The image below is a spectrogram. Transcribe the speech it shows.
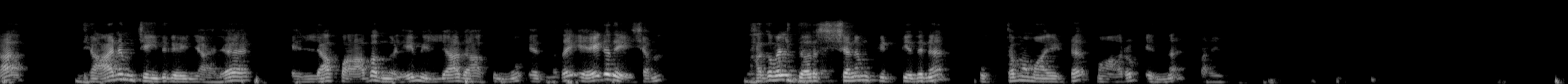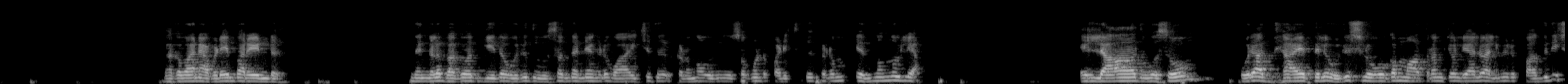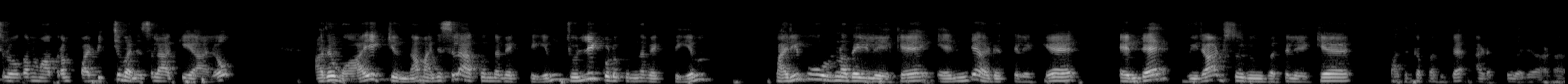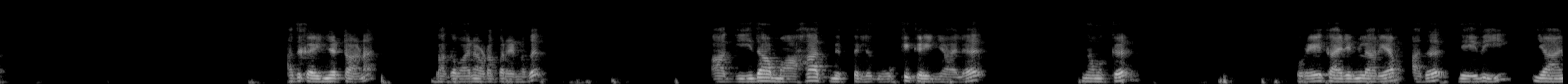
ധ്യാനം ചെയ്തു കഴിഞ്ഞാൽ എല്ലാ പാപങ്ങളെയും ഇല്ലാതാക്കുന്നു എന്നത് ഏകദേശം ഭഗവത് ദർശനം കിട്ടിയതിന് ഉത്തമമായിട്ട് മാറും എന്ന് പറയുന്നു. ഭഗവാൻ അവിടെയും പറയുന്നുണ്ട് നിങ്ങൾ ഭഗവത്ഗീത ഒരു ദിവസം തന്നെ അങ്ങോട്ട് വായിച്ചു തീർക്കണമെന്നോ ഒരു ദിവസം കൊണ്ട് പഠിച്ചു തീർക്കണം എന്നൊന്നുമില്ല. എല്ലാ ദിവസവും ഒരു അധ്യായത്തിൽ ഒരു ശ്ലോകം മാത്രം ചൊല്ലിയാലോ അല്ലെങ്കിൽ ഒരു പകുതി ശ്ലോകം മാത്രം പഠിച്ചു മനസ്സിലാക്കിയാലോ അത് വായിക്കുന്ന മനസ്സിലാക്കുന്ന വ്യക്തിയും ചൊല്ലിക്കൊടുക്കുന്ന വ്യക്തിയും പരിപൂർണതയിലേക്ക് എന്റെ അടുത്തിലേക്ക് എന്റെ വിരാട് സ്വരൂപത്തിലേക്ക് പതുക്കെ പതുക്കെ അടുത്തു വരികയാണ്. അത് കഴിഞ്ഞിട്ടാണ് ഭഗവാൻ അവിടെ പറയുന്നത് ആ ഗീതാ മഹാത്മ്യത്തിൽ നോക്കിക്കഴിഞ്ഞാൽ നമുക്ക് കുറെ കാര്യങ്ങൾ അറിയാം. അത് ദേവി ഞാൻ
